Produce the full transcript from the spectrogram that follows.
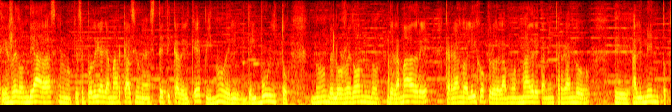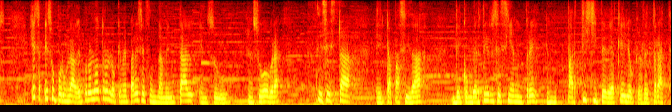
eh, redondeadas en lo que se podría llamar casi una estética del kepi, ¿no? del, bulto, ¿no? de lo redondo, de la madre cargando al hijo, pero de la madre también cargando eh, alimentos. Eso, por un lado. Y por el otro, lo que me parece fundamental en su, en su obra es esta eh, capacidad de convertirse siempre en partícipe de aquello que retrata,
